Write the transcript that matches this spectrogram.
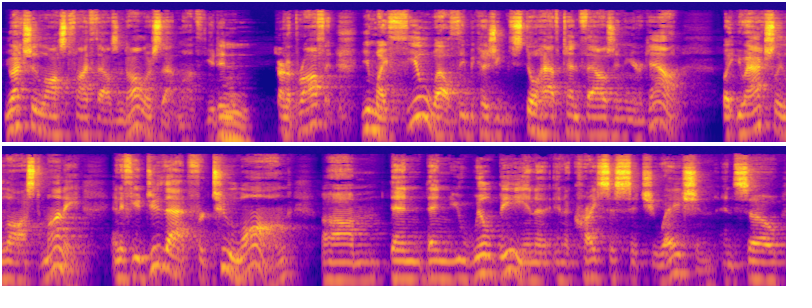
you actually lost $5,000 that month. You didn't mm. turn a profit. You might feel wealthy because you still have 10,000 in your account, but you actually lost money. And if you do that for too long, um, then then you will be in a in a crisis situation. And so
